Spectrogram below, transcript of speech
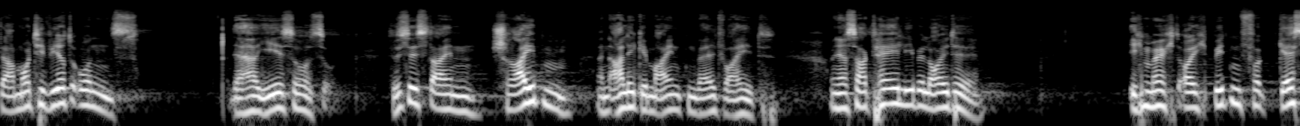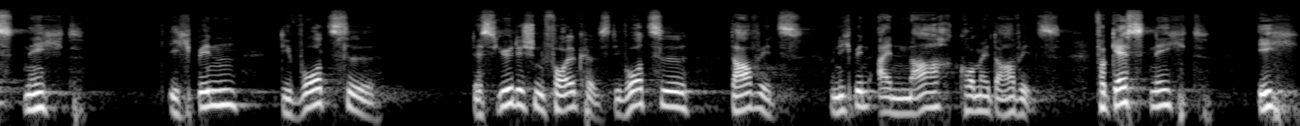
da motiviert uns der Herr Jesus. Das ist ein Schreiben an alle Gemeinden weltweit. Und er sagt, hey liebe Leute, ich möchte euch bitten, vergesst nicht, ich bin die Wurzel des jüdischen Volkes, die Wurzel Davids und ich bin ein Nachkomme Davids. Vergesst nicht, ich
